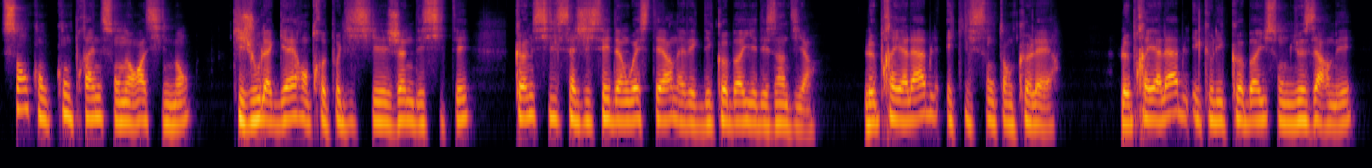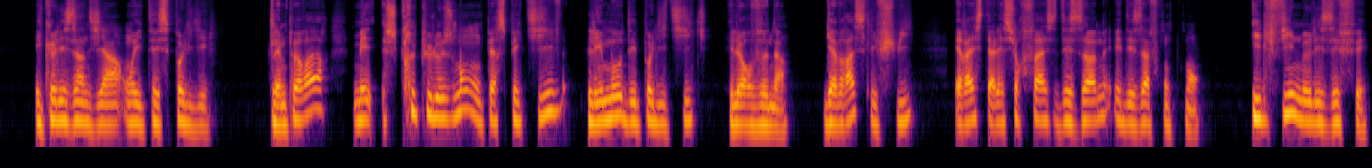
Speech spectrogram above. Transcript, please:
sans qu'on comprenne son enracinement qui joue la guerre entre policiers jeunes des cités, comme s'il s'agissait d'un western avec des cow-boys et des Indiens. Le préalable est qu'ils sont en colère. Le préalable est que les cow-boys sont mieux armés et que les Indiens ont été spoliés. Klemperer met scrupuleusement en perspective les mots des politiques et leur venin. Gavras les fuit et reste à la surface des hommes et des affrontements. Il filme les effets.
